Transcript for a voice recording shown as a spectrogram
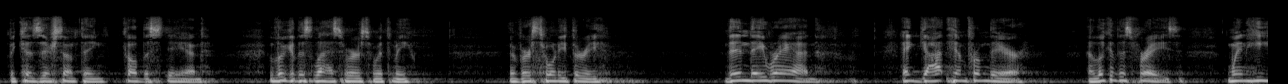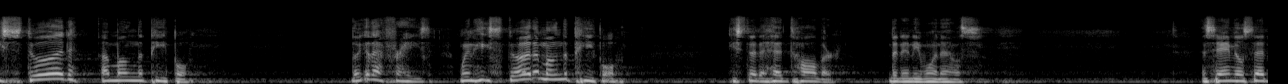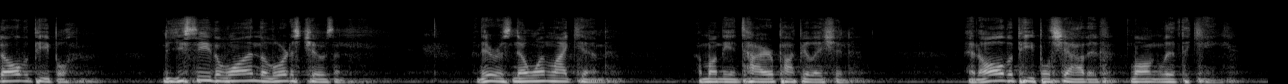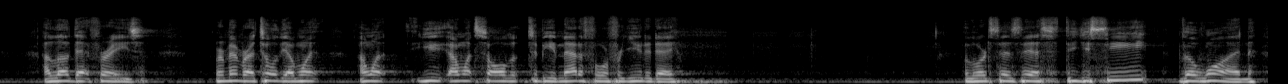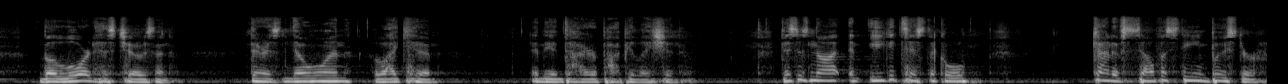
because there's something called the stand. Look at this last verse with me. In verse 23. Then they ran and got him from there. And look at this phrase. When he stood among the people. Look at that phrase. When he stood among the people, he stood a head taller than anyone else. And Samuel said to all the people, Do you see the one the Lord has chosen? There is no one like him among the entire population. And all the people shouted, Long live the king. I love that phrase. Remember, I told you I want, I want you, I want Saul to be a metaphor for you today. The Lord says this Do you see the one the Lord has chosen? There is no one like him in the entire population. This is not an egotistical kind of self esteem booster.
